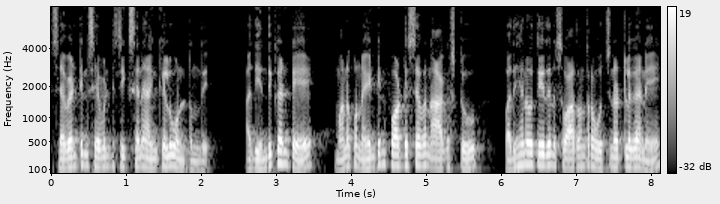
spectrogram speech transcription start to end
seventeen seventy six అనే అంకెలు ఉంటుంది. అది ఎందుకంటే మనకు నైన్టీన్ ఫార్టీ సెవెన్ ఆగస్టు పదిహేనవ తేదీన స్వాతంత్రం వచ్చినట్లుగానే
